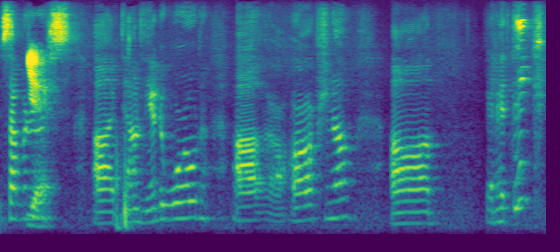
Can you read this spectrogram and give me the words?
summoners uh, down in the underworld uh, are, are optional. Um, and I think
